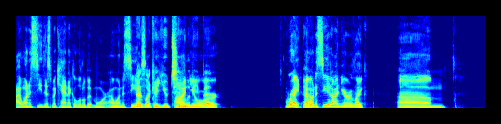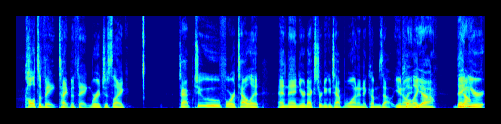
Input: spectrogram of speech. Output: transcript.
I want to see this mechanic a little bit more. I want to see it As like a utility on your bit. right. I want to see it on your like um cultivate type of thing where it's just like tap two foretell it and then your next turn you can tap one and it comes out. You know, like yeah. then Yeah. you're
